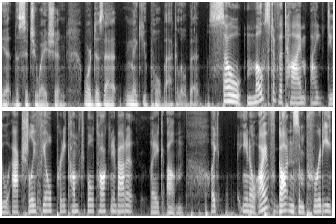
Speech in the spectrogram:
it, the situation? Or does that make you pull back a little bit? So, most of the time, I do actually feel pretty comfortable talking about it. Like, um, like you know, I've gotten some pretty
